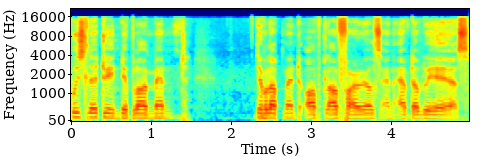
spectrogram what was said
which led to in deployment development of cloud firewalls and FWaaS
